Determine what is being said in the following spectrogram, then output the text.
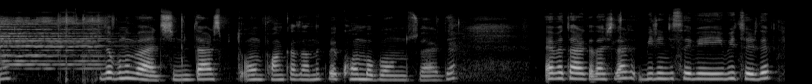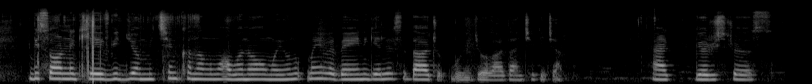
Bize bunu verdi şimdi. Ders bitti. 10 puan kazandık ve combo bonus verdi. Evet arkadaşlar birinci seviyeyi bitirdik. Bir sonraki videom için kanalıma abone olmayı unutmayın ve beğeni gelirse daha çok bu videolardan çekeceğim. Her görüşürüz.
